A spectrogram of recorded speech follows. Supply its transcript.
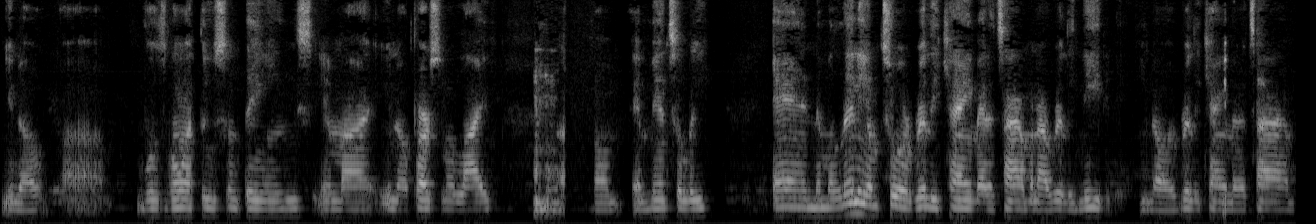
you know uh, was going through some things in my you know personal life mm-hmm. um, and mentally. And the Millennium Tour really came at a time when I really needed it. You know, it really came at a time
